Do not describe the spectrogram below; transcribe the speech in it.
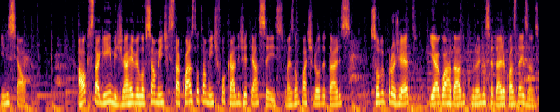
inicial. A Rockstar Games já revelou oficialmente que está quase totalmente focada em GTA 6, mas não partilhou detalhes sobre o projeto e é aguardado com grande ansiedade há quase 10 anos.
